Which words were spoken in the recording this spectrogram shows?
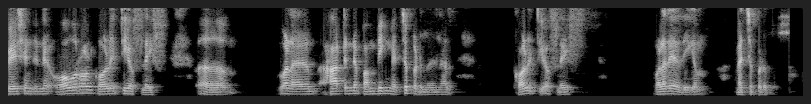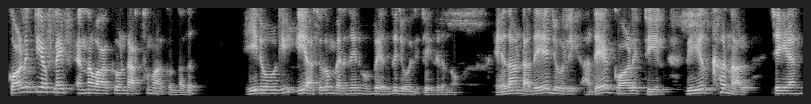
പേഷ്യന്റിന്റെ ഓവറോൾ ക്വാളിറ്റി ഓഫ് ലൈഫ് ഹാർട്ടിന്റെ പമ്പിങ് മെച്ചപ്പെടുന്നതിനാൽ ക്വാളിറ്റി ഓഫ് ലൈഫ് വളരെയധികം മെച്ചപ്പെടുന്നു. ക്വാളിറ്റി ഓഫ് ലൈഫ് എന്ന വാക്കുകൊണ്ട് അർത്ഥമാക്കുന്നത് ഈ രോഗി ഈ അസുഖം വരുന്നതിന് മുമ്പ് എന്ത് ജോലി ചെയ്തിരുന്നോ? ഏതാണ്ട് അതേ ജോലി അതേ ക്വാളിറ്റിയിൽ ദീർഘനാൾ ചെയ്യാൻ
